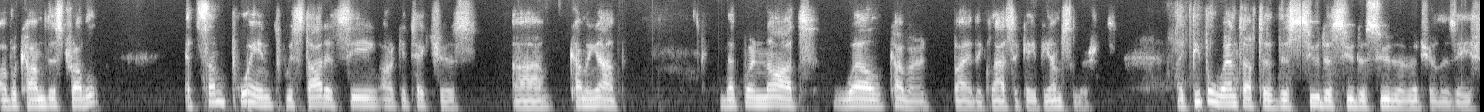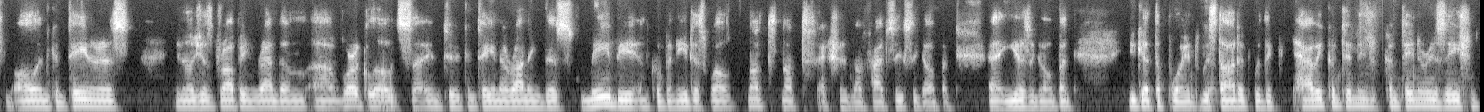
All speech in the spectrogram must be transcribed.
overcome this trouble. At some point, we started seeing architectures uh, coming up that were not well covered by the classic APM solutions. Like people went after this pseudo, pseudo, pseudo virtualization, all in containers, you know, just dropping random uh, workloads uh, into container, running this maybe in Kubernetes. Well, not not actually not five six ago, but uh, years ago. But you get the point. We started with the heavy container containerization,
